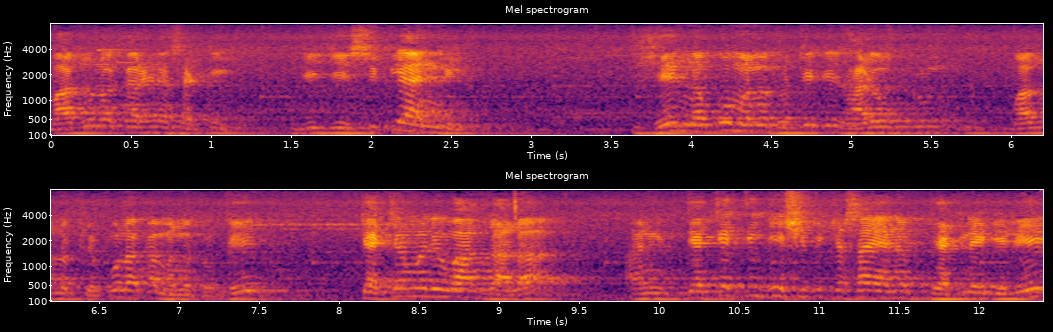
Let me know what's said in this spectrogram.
बाजूला करण्यासाठी जी जे सी पी आणली हे नको म्हणत होते ते झाडं उपटून बाजूला फेकू नका म्हणत होते त्याच्यामध्ये वाद झाला आणि त्याच्यात ते जे शिपीच्या साह्यानं फेकले गेले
